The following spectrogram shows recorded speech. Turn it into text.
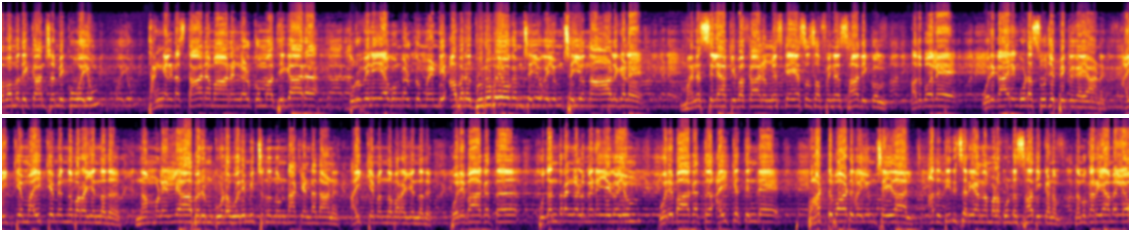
അവമതിക്കാൻ ശ്രമിക്കുകയും തങ്ങളുടെ സ്ഥാനമാനങ്ങൾക്കും അധികാര ദുർവിനിയോഗങ്ങൾക്കും വേണ്ടി അവരെ ദുരുപയോഗം ചെയ്യുകയും ചെയ്യുന്ന ആളുകളെ മനസ്സിലാക്കി വെക്കാനും എസ് കെ എസ് എസ് എഫിന് സാധിക്കും. അതുപോലെ ഒരു കാര്യം കൂടെ സൂചിപ്പിക്കുകയാണ്. ഐക്യം ഐക്യം എന്ന് പറയുന്നത് നമ്മൾ എല്ലാവരും കൂടെ ഒരുമിച്ച് നിന്നുണ്ടാക്കേണ്ടതാണ് ഐക്യം എന്ന് പറയുന്നത്. ഒരു ഭാഗത്ത് കുതന്ത്രങ്ങൾ മെനയുകയും ഒരു ഭാഗത്ത് ഐക്യത്തിന്റെ പാട്ടുപാടുകയും ചെയ്താൽ അത് തിരിച്ചറിയാൻ നമ്മളെ കൊണ്ട് സാധിക്കണം. നമുക്കറിയാമല്ലോ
